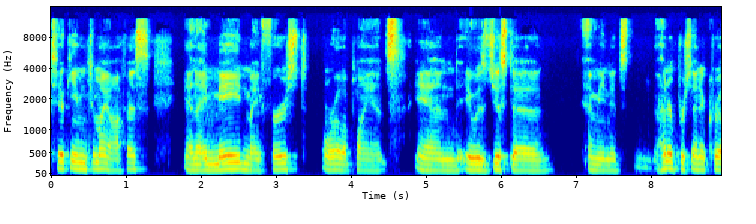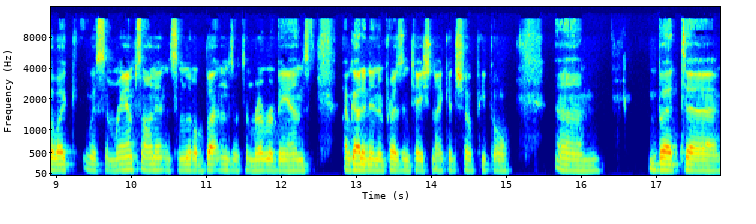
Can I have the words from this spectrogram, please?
took him to my office and i made my first oral appliance. And it was just a I mean, it's 100% acrylic with some ramps on it and some little buttons with some rubber bands. I've got it in a presentation I could show people. Um, but, uh,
